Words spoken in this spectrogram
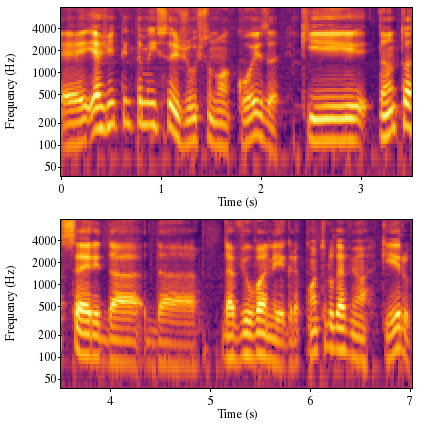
É, e a gente tem que também ser justo numa coisa que tanto a série da, da, da Viúva Negra quanto do Gavião Arqueiro,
